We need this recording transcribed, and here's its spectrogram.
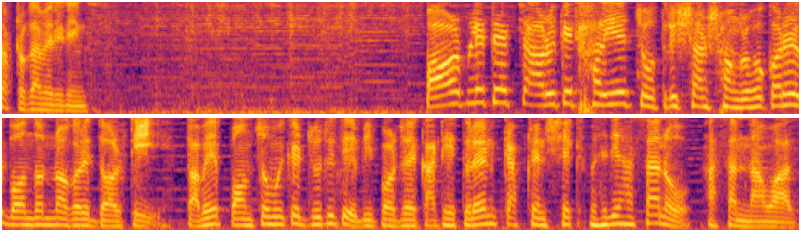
চট্টগ্রামের ইনিংস। পাওয়ার প্লেতে চার উইকেট হারিয়ে চৌত্রিশ রান সংগ্রহ করে বন্দরনগরের দলটি। তবে পঞ্চম উইকেট জুটিতে বিপর্যয় কাটিয়ে তোলেন ক্যাপ্টেন শেখ মেহেদি হাসান ও হাসান নওয়াজ।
